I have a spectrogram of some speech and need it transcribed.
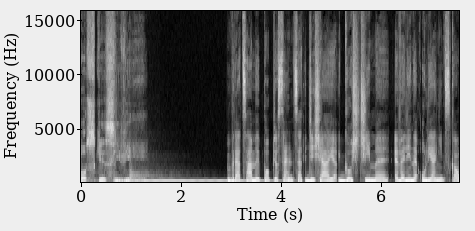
Boskie CV. Wracamy po piosence. Dzisiaj gościmy Ewelinę Ulianicką,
